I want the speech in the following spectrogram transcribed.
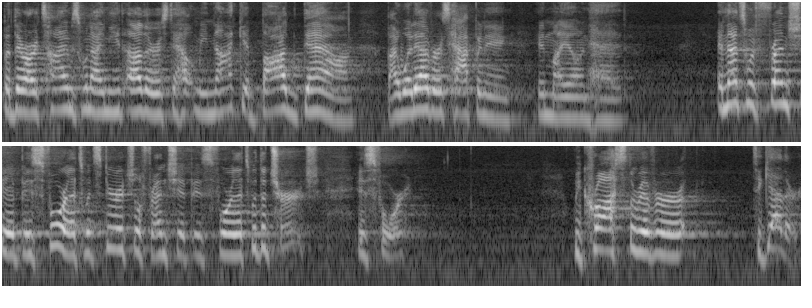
but there are times when I need others to help me not get bogged down by whatever's happening in my own head. And that's what friendship is for. That's what spiritual friendship is for. That's what the church is for. We cross the river together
